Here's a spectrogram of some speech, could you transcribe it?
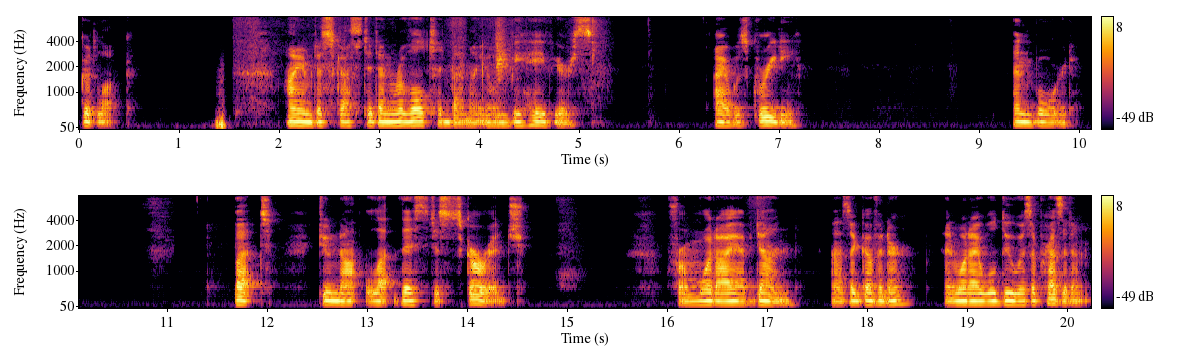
Good luck. I am disgusted and revolted by my own behaviors. I was greedy and bored. But do not let this discourage from what I have done as a governor and what I will do as a president.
